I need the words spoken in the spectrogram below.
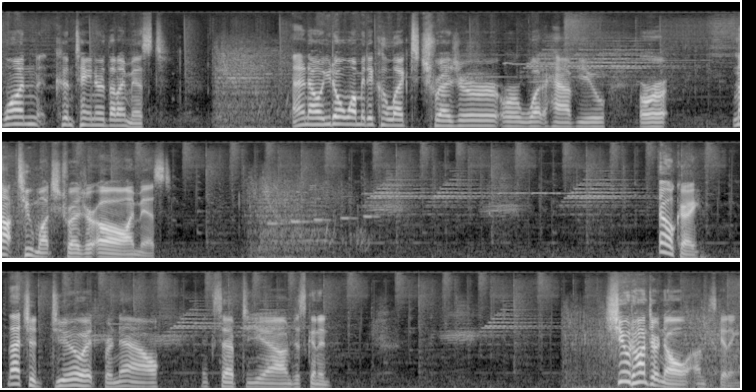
one container that I missed. And I know you don't want me to collect treasure or what have you, or not too much treasure. Oh, I missed. Okay, that should do it for now. Except, yeah, I'm just gonna... Shoot Hunter! No, I'm just kidding.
